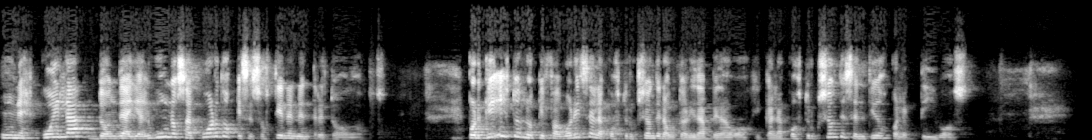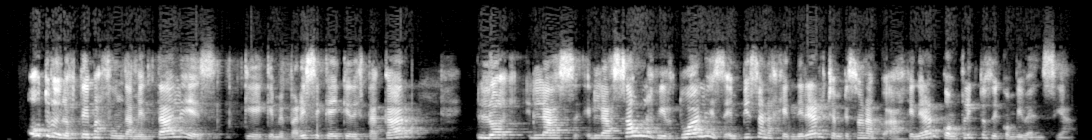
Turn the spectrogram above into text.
una escuela donde hay algunos acuerdos que se sostienen entre todos. Porque esto es lo que favorece la construcción de la autoridad pedagógica, la construcción de sentidos colectivos. Otro de los temas fundamentales que, me parece que hay que destacar, las, las, aulas virtuales empiezan a generar, ya empiezan a generar conflictos de convivencia.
